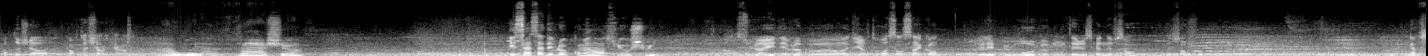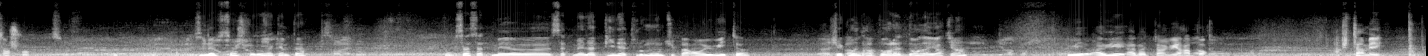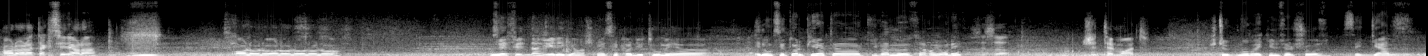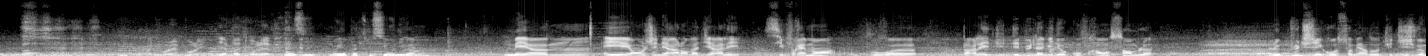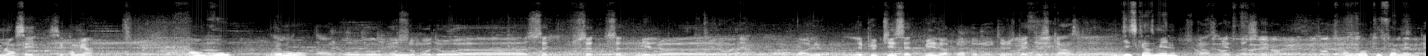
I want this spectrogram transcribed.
porte-char ouais. Porte-char carrément. Ah ouais la vache Et ça, ça développe combien dans celui où je suis? Celui-là, il développe, euh, on va dire, 350. Et les plus gros peuvent monter jusqu'à 900. 900 chevaux. 900 chevaux. 900 chevaux. 900 chevaux dans un camtar 900 chevaux. Donc ça, ça te met, euh, ça te met la pine à tout le monde, tu pars en 8. Euh, je J'ai combien de rapports là-dedans d'ailleurs, tiens Euh, huit rapports. 8, Ah oui, ah bah, Putain, 8 rapports. Putain, mais. Oh là là, t'accélères là Oh là là là là là là. Vous avez fait de dinguerie les gars, je connaissais pas du tout mais... euh, Et donc c'est toi le pilote euh, qui va me faire hurler? C'est ça. J'ai tellement hâte. Je te demanderai qu'une seule chose, c'est gaz. Pas de problème pour lui. Il n'y a pas de problème. Vas-y, moi y a pas de souci, on y va. hein. Mais euh, et en général, on va dire, allez, si vraiment pour euh, parler du début de la vidéo qu'on fera ensemble, le budget grosso merdo, tu dis je veux me lancer, c'est combien? En gros, vraiment. En gros, grosso modo, euh, 7, 7, 7000. Bon, les, les plus petits, 7000. Après, on peut monter jusqu'à 10, 15. euh, 10-15 000 15 000 Tout facile. soi-même. hein. En faisant tout soi-même.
